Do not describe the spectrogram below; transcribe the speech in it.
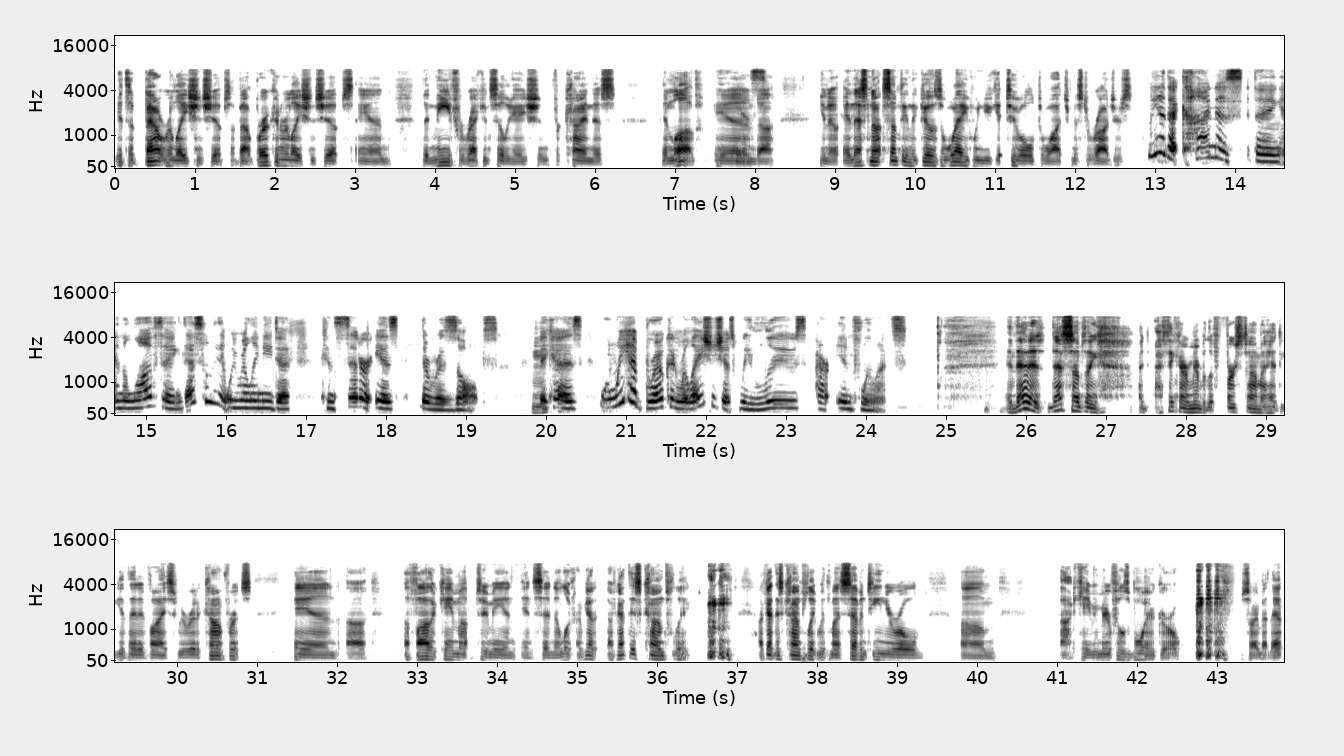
it's about relationships about broken relationships and the need for reconciliation for kindness and love and Yes. uh, you know and that's not something that goes away when you get too old to watch mr rogers Well, you know, that kindness thing and the love thing, that's something that we really need to consider is the results. Hmm. Because when we have broken relationships, we lose our influence. and that is that's something I, I think i remember the first time i had to give that advice we were at a conference and uh, a father came up to me and, and said now look i've got i've got this conflict i've got this conflict with my 17 year old um, i can't remember if it was a boy or girl sorry about that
